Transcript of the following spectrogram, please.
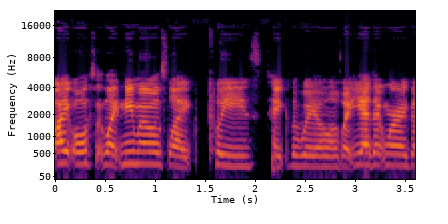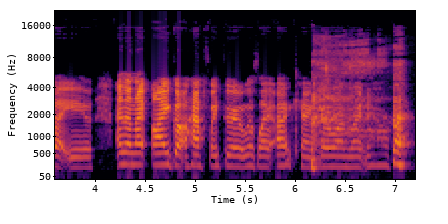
I also like Nemo was like please take the wheel I was like yeah don't worry I got you and then I, I got halfway through it and was like I can't go on right now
